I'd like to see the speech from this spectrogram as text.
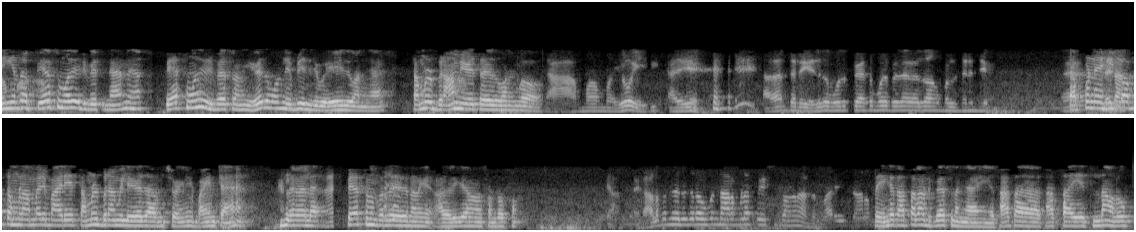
நீங்க தான் பேசும்போது இப்படி பேசு நான் பேசும்போது இப்படி பேசுவாங்க எழுதும்போது எப்படி எழுதுவாங்க? தமிழ் பிராமி எழுத்து எழுதுவானுங்களோ? ஆமா ஆமா யோ இது அது அதான் தெரியும் எழுதும் போது பேசும்போது எழுதுவாங்க போல தெரிஞ்சு. டப்புன்னு ஹிப்ஹாப் தமிழா மாதிரி மாறி தமிழ் பிராமில எழுத ஆரம்பிச்சுவாங்க பயன்ட்டேன் நல்ல வேலை. பேசணும் பிறகு எழுதுனாங்க அது வரைக்கும் சந்தோஷம். காலத்துல இருக்கிறவங்க நார்மலா பேசிப்பாங்க. அந்த மாதிரி எங்க தாத்தாலாம் அப்படி பேசலங்க. எங்க தாத்தா தாத்தா ஏத்துல தான் லவ்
